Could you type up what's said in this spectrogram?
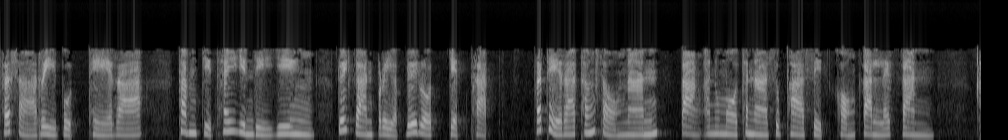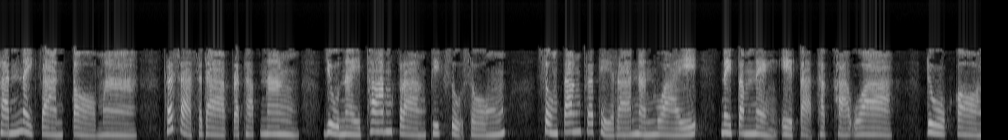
พระสารีบุตรเทระ ทำจิตให้ยินดียิ่ง ด้วยการเปรียบด้วยรถเจ็ดผลัด พระเถระทั้งสองนั้น ต่างอนุโมทนาสุภาษิตของกันและกัน ครั้นในการต่อมา พระศาสดาประทับนั่ง อยู่ในท่ามกลางภิกษุสงฆ์ทรงตั้งพระเถระนั้นไว้ ในตำแหน่งเอตทัคคะว่า ดูก่อน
